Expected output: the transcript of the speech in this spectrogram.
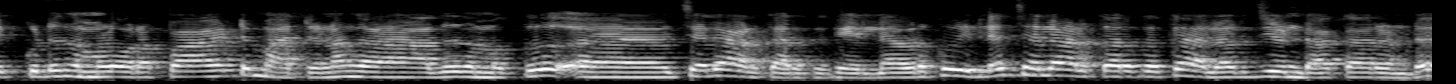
ലിക്വിഡ് നമ്മൾ ഉറപ്പായിട്ട് മാറ്റണം. കാരണം അത് നമുക്ക് ചില ആൾക്കാർക്കൊക്കെ എല്ലാവർക്കും ഇല്ല. ചില ആൾക്കാർക്കൊക്കെ അലർജി ഉണ്ടാക്കാറുണ്ട്.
